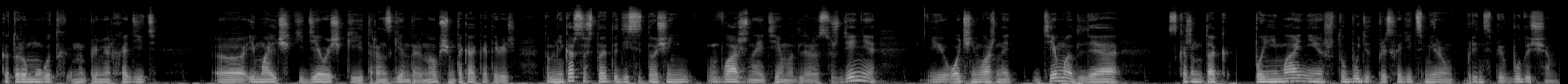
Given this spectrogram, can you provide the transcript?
которые могут, например, ходить и мальчики, и девочки, и трансгендеры, ну, в общем, такая какая-то вещь, то мне кажется, что это действительно очень важная тема для рассуждения и очень важная тема для, скажем так, понимания, что будет происходить с миром, в принципе, в будущем.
